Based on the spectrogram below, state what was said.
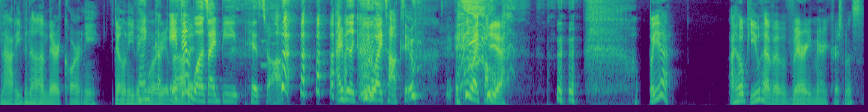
not even on there, Courtney. Don't even Thank worry God. about it. If it, it. was, I'd be pissed off. I'd be like, who do I talk to? Who do I call? yeah. but yeah, I hope you have a very Merry Christmas.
